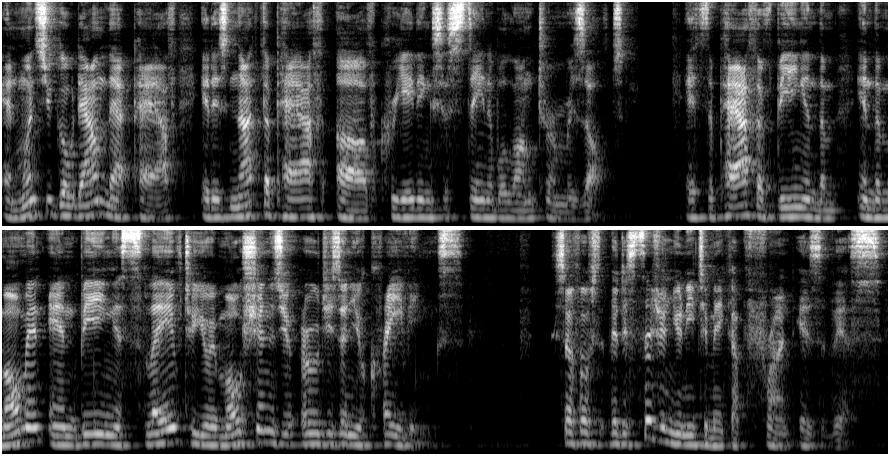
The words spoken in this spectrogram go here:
And once you go down that path it is not the path of creating sustainable long-term results it's the path of being in the, in the moment and being a slave to your emotions, your urges, and your cravings. So, folks, the decision you need to make up front is this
